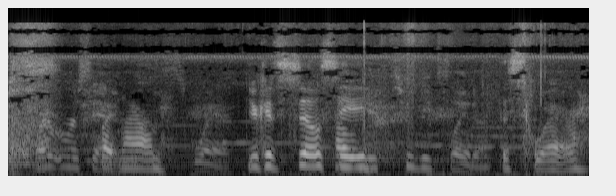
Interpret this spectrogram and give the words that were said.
Right where we're standing. Right, my arm. Square. you could still see Probably two weeks later. the square.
